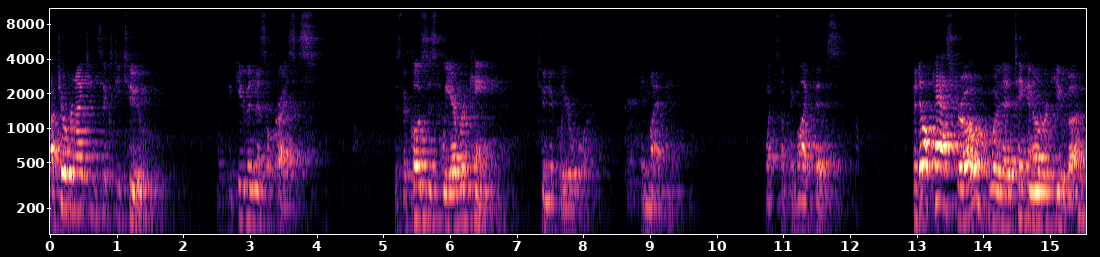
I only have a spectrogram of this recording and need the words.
October 1962 was the Cuban Missile Crisis. Was the closest we ever came to nuclear war, in my opinion. Went something like this. Fidel Castro had taken over Cuba,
